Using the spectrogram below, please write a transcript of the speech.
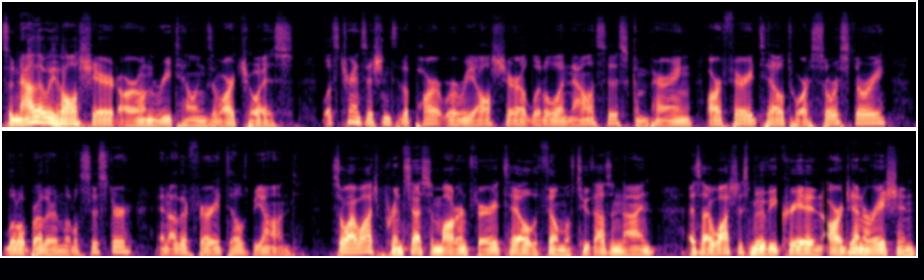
So now that we've all shared our own retellings of our choice, let's transition to the part where we all share a little analysis comparing our fairy tale to our source story, Little Brother and Little Sister, and other fairy tales beyond. So I watched Princess a Modern Fairy Tale, the film of 2009. As I watched this movie created in our generation,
